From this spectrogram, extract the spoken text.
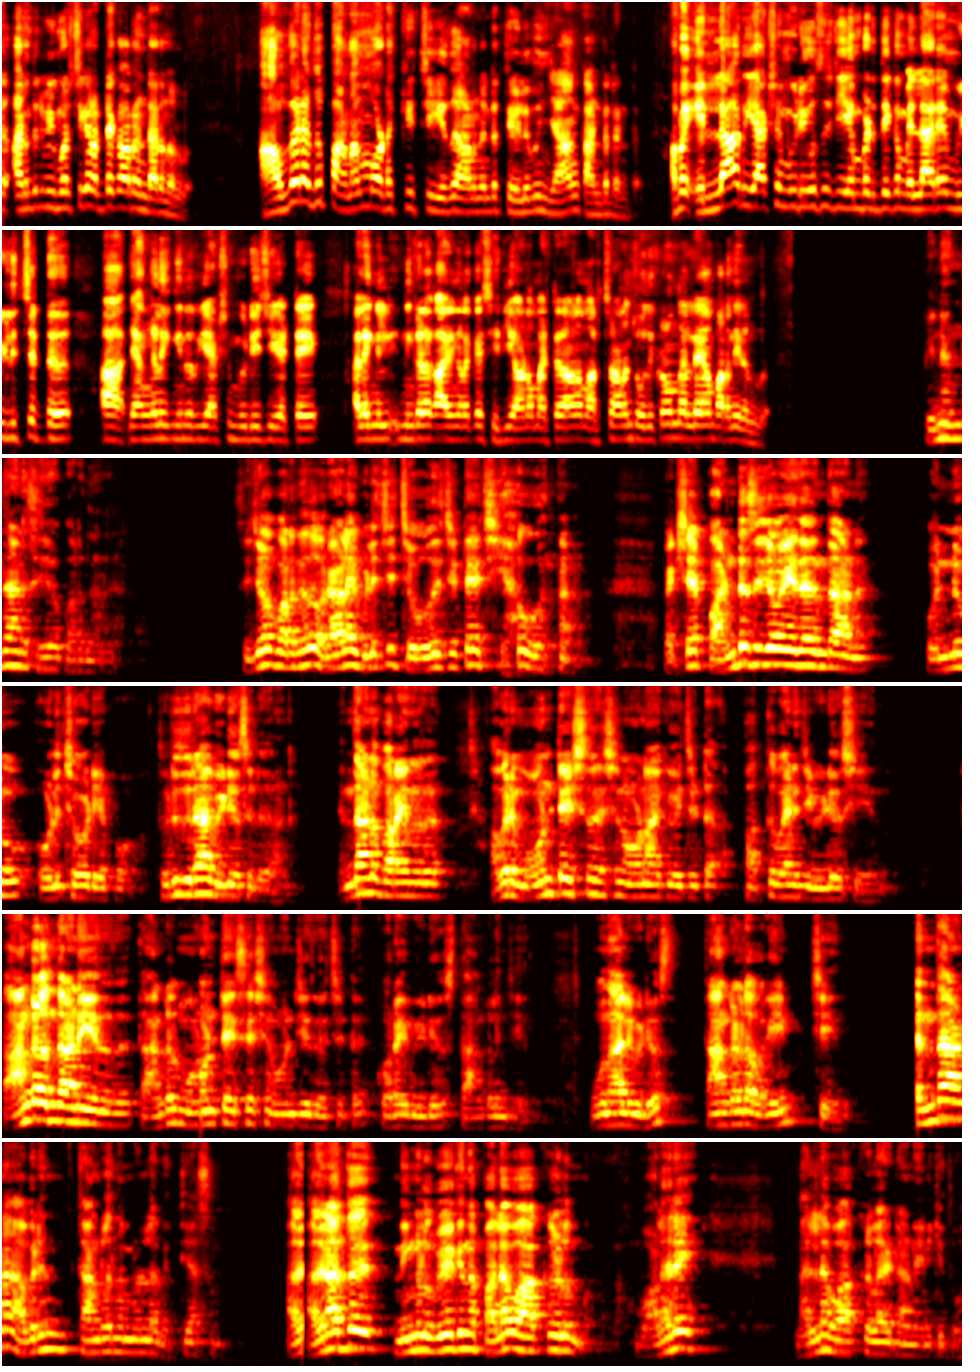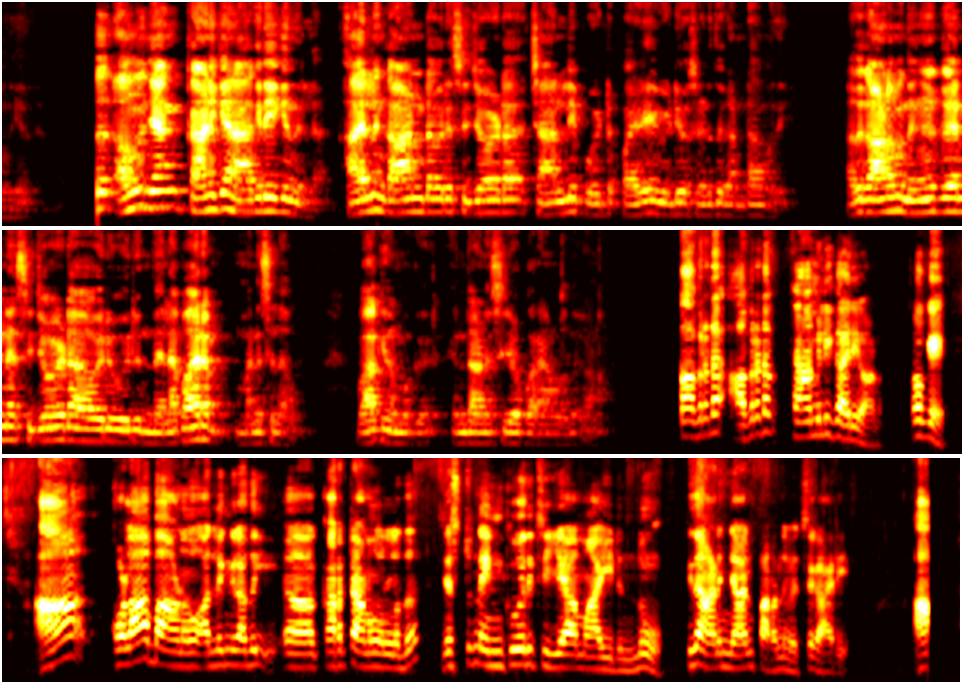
അനന്തിന് വിമർശിക്കാൻ ഒറ്റ കാരണം ഉണ്ടായിരുന്നുള്ളൂ. അവരത് പണം മുടക്കി ചെയ്തതാണെന്നതിന്റെ തെളിവ് ഞാൻ കണ്ടിട്ടുണ്ട്. അപ്പൊ എല്ലാ റിയാക്ഷൻ വീഡിയോസ് ചെയ്യുമ്പോഴത്തേക്കും എല്ലാരെയും വിളിച്ചിട്ട് ആ ഞങ്ങൾ ഇങ്ങനെ റിയാക്ഷൻ വീഡിയോ ചെയ്യട്ടെ? അല്ലെങ്കിൽ നിങ്ങളുടെ കാര്യങ്ങളൊക്കെ ശരിയാണോ? മറ്റേതാണോ? മറിച്ചാണോ? ചോദിക്കണം എന്നല്ല ഞാൻ പറഞ്ഞിരുന്നത്. പിന്നെന്താണ് സിജോ പറഞ്ഞത്? സിജോ പറഞ്ഞത് ഒരാളെ വിളിച്ച് ചോദിച്ചിട്ടേ ചെയ്യാവൂ എന്നാണ്. പക്ഷേ പണ്ട് സിജോ ചെയ്തത് എന്താണ്? പൊന്നു ഒളിച്ചോടിയപ്പോൾ തുരിതുരാ വീഡിയോസ് ഇടുകയാണ്. എന്താണ് പറയുന്നത്? അവർ മോണിറ്റൈസേഷൻ ഓൺ ആക്കി വെച്ചിട്ട് പത്ത് പതിനഞ്ച് വീഡിയോസ് ചെയ്യുന്നു. താങ്കൾ എന്താണ് ചെയ്തത്? താങ്കൾ മോണിറ്റൈസേഷൻ ഓൺ ചെയ്ത് വെച്ചിട്ട് കുറേ വീഡിയോസ് താങ്കളും ചെയ്തു. മൂന്നാൽ വീഡിയോസ് താങ്കളുടെ വകയും ചെയ്തു. എന്താണ് അവരും താങ്കളും തമ്മിലുള്ള വ്യത്യാസം? അത് അതിനകത്ത് നിങ്ങൾ ഉപയോഗിക്കുന്ന പല വാക്കുകളും വളരെ നല്ല വാക്കുകളായിട്ടാണ് എനിക്ക് തോന്നിയത്. അതൊന്നും ഞാൻ കാണിക്കാൻ ആഗ്രഹിക്കുന്നില്ല. ആരെല്ലാം കാണേണ്ടവർ സിജോയുടെ ചാനലിൽ പോയിട്ട് പഴയ വീഡിയോസ് എടുത്ത് കണ്ടാൽ മതി. അത് കാണുമ്പോൾ നിങ്ങൾക്ക് തന്നെ സിജോയുടെ ആ ഒരു ഒരു നിലവാരം മനസ്സിലാവും. ബാക്കി നമുക്ക് എന്താണ് സിജോ പറയാനുള്ളത് കാണാം. അവരുടെ അവരുടെ ഫാമിലി കാര്യമാണ്. ഓക്കെ ആ കൊളാബാണോ അല്ലെങ്കിൽ അത് കറക്റ്റ് ആണോ എന്നുള്ളത് ജസ്റ്റ് ഒന്ന് എൻക്വയറി ചെയ്യാമായിരുന്നു. ഇതാണ് ഞാൻ പറഞ്ഞു വെച്ച കാര്യം.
